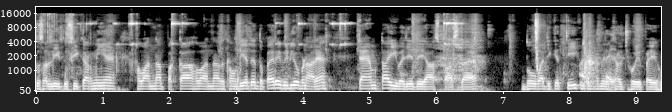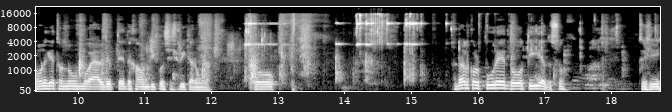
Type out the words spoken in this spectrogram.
ਤਸੱਲੀ ਤੁਸੀਂ ਕਰਨੀ ਹੈ। ਹਵਾਨਾ ਪੱਕਾ ਹਵਾਨਾ ਦਿਖਾਉਂਦੀ ਹੈ ਤੇ ਦੁਪਹਿਰੇ ਵੀਡੀਓ ਬਣਾ ਰਿਹਾ ਟਾਈਮ 2:30 ਵਜੇ ਦੇ ਆਸ-ਪਾਸ ਦਾ ਹੈ। 2:30 ਮਿੰਟ ਮੇਰੇ ਖਿਆਲ ਚ ਹੋਏ ਪਏ ਹੋਣਗੇ। ਤੁਹਾਨੂੰ ਮੋਬਾਈਲ ਦੇ ਉੱਤੇ ਦਿਖਾਉਣ ਦੀ ਕੋਸ਼ਿਸ਼ ਵੀ ਕਰੂੰਗਾ। ਸੋ ਬਿਲਕੁਲ ਪੂਰੇ 2:30 ਹੈ ਦੱਸੋ। ਤੁਸੀਂ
